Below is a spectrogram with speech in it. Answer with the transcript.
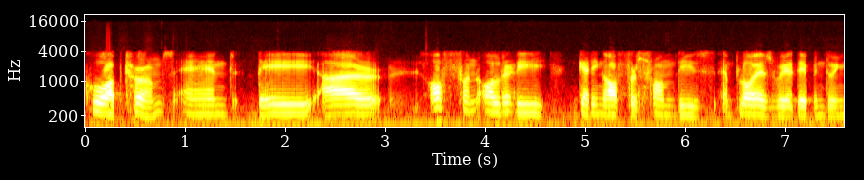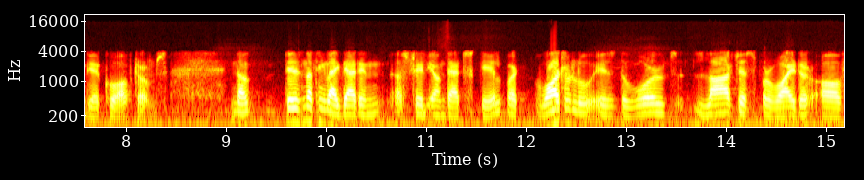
co-op terms, and they are often already getting offers from these employers where they've been doing their co-op terms. Now, there's nothing like that in Australia on that scale, but Waterloo is the world's largest provider of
